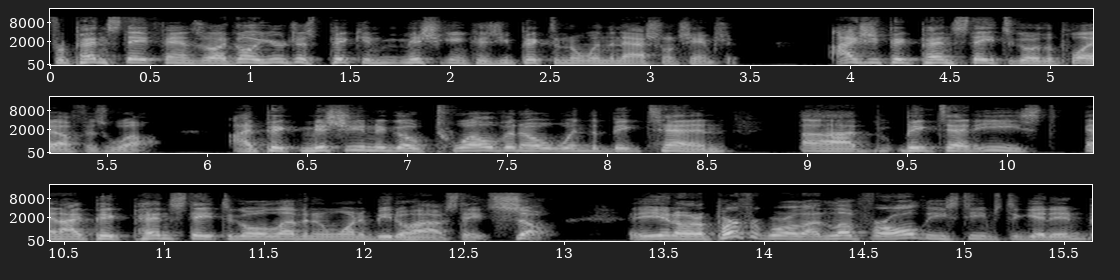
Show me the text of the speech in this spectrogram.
for Penn State fans, are like, oh, you're just picking Michigan because you picked them to win the national championship. I actually picked Penn State to go to the playoff as well. I picked Michigan to go 12 and 0, win the Big Ten, uh, Big Ten East, and I picked Penn State to go 11 and 1 and beat Ohio State. So, you know, in a perfect world, I'd love for all these teams to get in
